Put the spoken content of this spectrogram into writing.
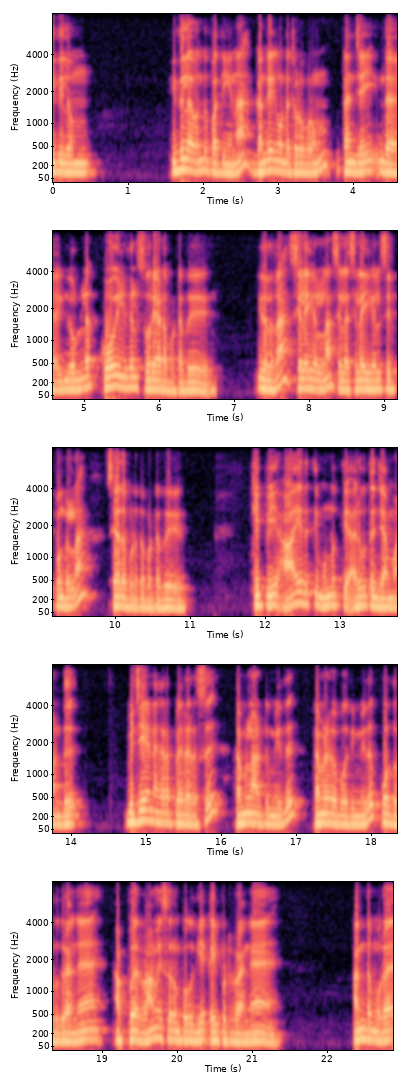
இதிலும் இதில் வந்து பார்த்தீங்கன்னா கங்கை கொண்ட சோழபுரம் தஞ்சை இந்த இங்கே உள்ள கோயில்கள் சூறையாடப்பட்டது. இதில் தான் சிலைகள்லாம் சில சிலைகள் சிற்பங்கள்லாம் சேதப்படுத்தப்பட்டது. கிபி ஆயிரத்தி முந்நூற்றி அறுபத்தஞ்சாம் ஆண்டு விஜயநகர பேரரசு தமிழ்நாட்டு மீது தமிழக பகுதி மீது போர் தொடுக்கிறாங்க. அப்போ ராமேஸ்வரம் பகுதியை கைப்பற்றுறாங்க. அந்த முறை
